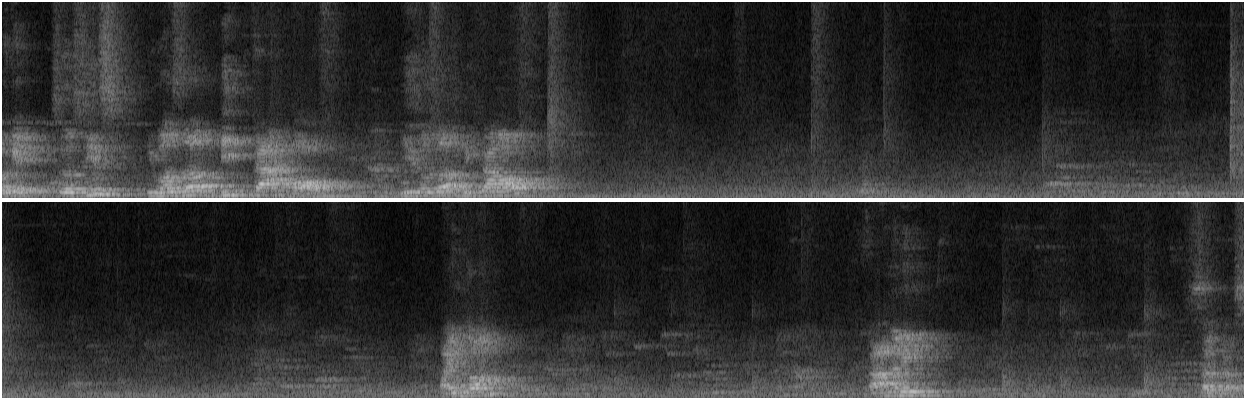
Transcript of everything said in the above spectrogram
Okay, so since he was a big fan of he was a big fan of Python family circus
